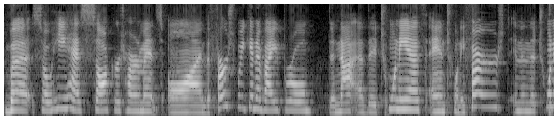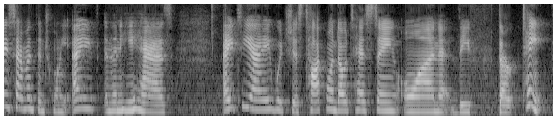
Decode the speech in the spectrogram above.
But, so he has soccer tournaments on the first weekend of April, the, night, of the 20th and 21st, and then the 27th and 28th, and then he has ATA, which is Taekwondo testing on the 13th.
